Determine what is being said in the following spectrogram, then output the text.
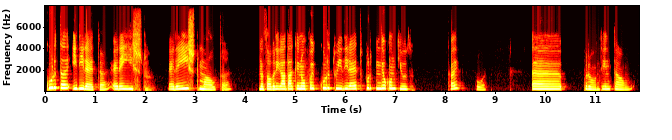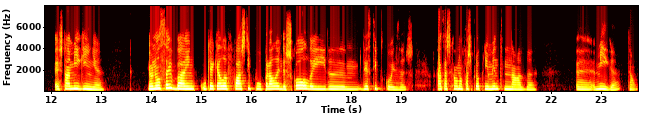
curta e direta. Era isto, era isto, malta. Mas obrigada a quem não foi curto e direto porque me deu conteúdo. Ok? Boa. Uh, pronto, então, esta amiguinha, eu não sei bem o que é que ela faz, tipo, para além da escola e de, desse tipo de coisas. Por acaso acho que ela não faz propriamente nada. Uh, amiga, então.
